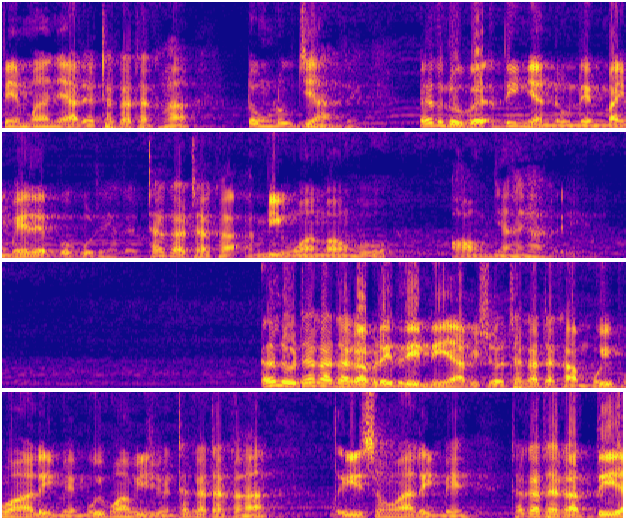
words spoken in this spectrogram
ပင်ပန်းကြရတယ်ထက်ခါထက်ခါတုံလှုပ်ကြရတယ်အဲ့ဒါလိုပဲအသိဉာဏ်နှုံနဲ့မိုက်မဲတဲ့ပုဂ္ဂိုလ်တွေကလည်းထက်ခါထက်ခါအမိဝမ်းကောင်းကိုအောင်းညာရတယ်အဲ့လိုထက်ခါထက်ခါပရိသေနေရပြီဆိုတော့ထက်ခါထက်ခါမွေးဖွားလိမ့်မယ်မွေးဖွားပြီဆိုရင်ထက်ခါထက်ခါသေဆုံးရလိမ့်မယ်ထက်ခါထက်ခါသေရ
